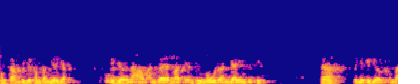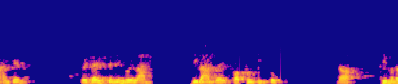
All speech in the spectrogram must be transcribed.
Không cần, bây giờ không cần giờ giấc. Cái giờ nào mà anh về anh mệt thì anh cứ ngủ rồi anh dậy anh cứ thiền ha? Bây giờ cái giờ không có hạn chế nữa. Rồi để cho những người làm, đi làm về có phương tiện tu. Đó. Khi mà nó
